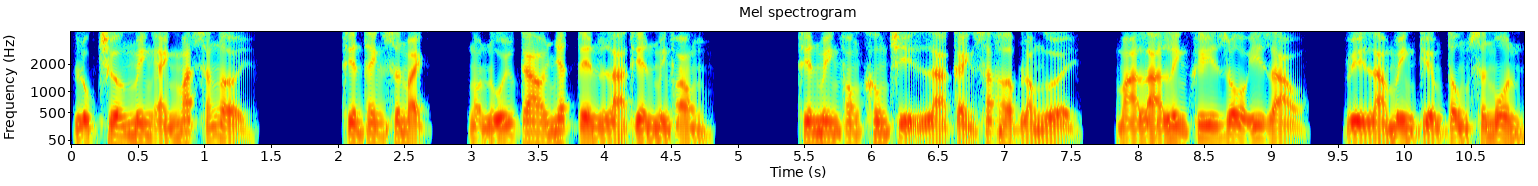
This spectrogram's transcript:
Lục Trường Minh ánh mắt sáng ngời. Thiên thanh sơn mạch, ngọn núi cao nhất tên là Thiên Minh Phong. Thiên Minh Phong không chỉ là cảnh sắc hợp lòng người, mà là linh khí dô y dạo, vì là Minh Kiếm Tông Sơn môn.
